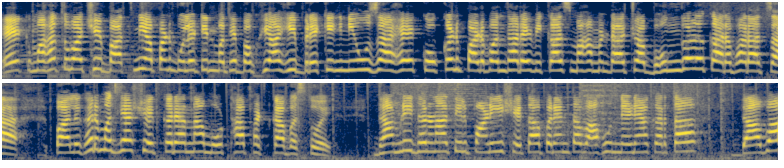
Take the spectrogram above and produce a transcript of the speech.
एक महत्वाची बातमी आपण बुलेटिनमध्ये बघूया. ही ब्रेकिंग न्यूज आहे. कोकण पाटबंधारे विकास महामंडळाच्या भोंगळ कारभाराचा पालघर मधल्या शेतकऱ्यांना मोठा फटका बसतोय. धामणी धरणातील पाणी शेतापर्यंत वाहून नेण्याकरता डावा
